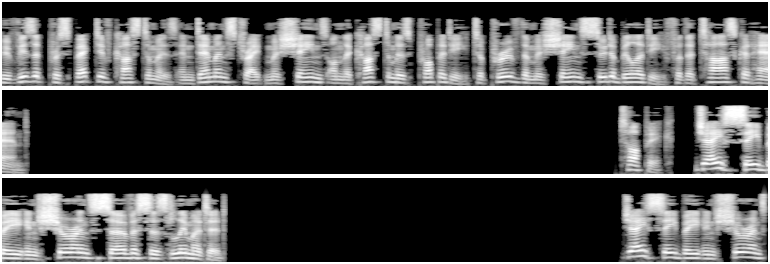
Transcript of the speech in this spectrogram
who visit prospective customers and demonstrate machines on the customer's property to prove the machine's suitability for the task at hand. JCB Insurance Services Limited JCB Insurance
